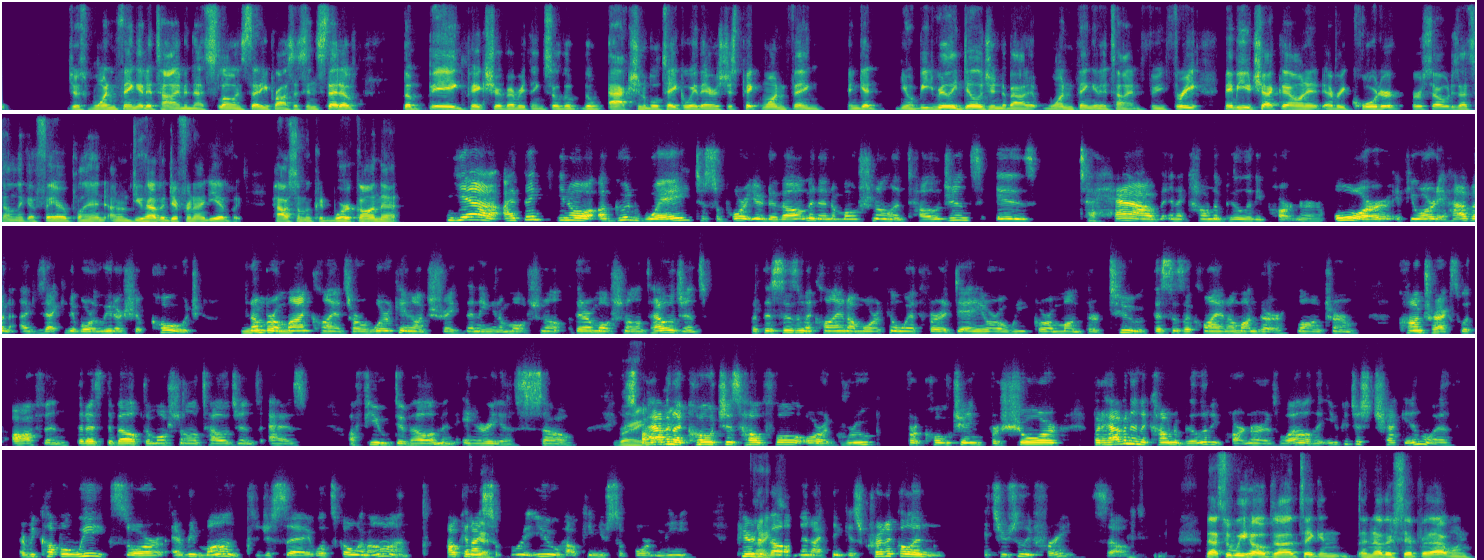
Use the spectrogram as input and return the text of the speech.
just one thing at a time in that slow and steady process instead of the big picture of everything. So the the actionable takeaway there is just pick one thing and get you know be really diligent about it one thing at a time. Three three maybe you check on it every quarter or so. Does that sound like a fair plan? I don't do you have a different idea of like how someone could work on that? Yeah i think you know a good way to support your development and emotional intelligence is to have an accountability partner. Or if you already have an executive or leadership coach number of my clients are working on strengthening an emotional their emotional intelligence but this isn't a client i'm working with for a day or a week or a month or two. This is a client i'm under long-term contracts with often that has developed emotional intelligence as a few development areas. So right. so having a coach is helpful or a group for coaching for sure but having an accountability partner as well that you could just check in with every couple weeks or every month to just say what's going on? How can yeah. i support you? How can you support me? Peer nice. development i think is critical and it's usually free so. That's what we hope i've taken another sip for that one.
